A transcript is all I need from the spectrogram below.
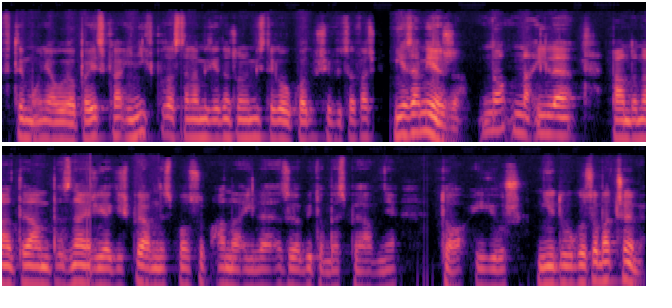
w tym Unia Europejska i nikt poza Stanami Zjednoczonymi z tego układu się wycofać nie zamierza. No, na ile pan Donald Trump znajdzie jakiś prawny sposób, a na ile zrobi to bezprawnie, to już niedługo zobaczymy.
